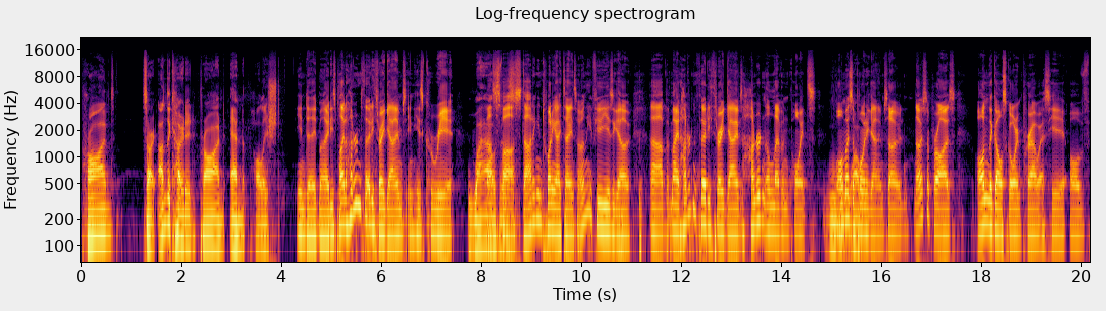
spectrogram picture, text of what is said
primed, sorry, undercoated, primed, and polished. Indeed, mate. He's played 133 games in his career Wow. thus far, starting in 2018, so only a few years ago. Uh, but made 133 games, 111 points, almost a point a game. So no surprise on the goal scoring prowess here of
